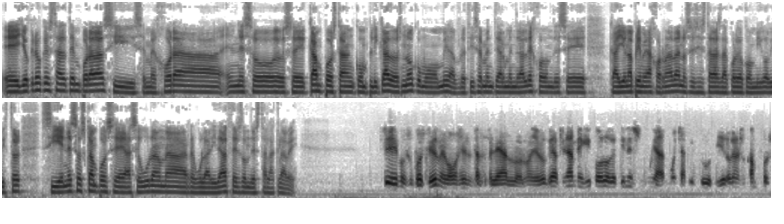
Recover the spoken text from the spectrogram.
eh, yo creo que esta temporada si se mejora en esos eh, campos tan complicados, ¿no? Como, mira, precisamente Almendralejo, donde se cayó en la primera jornada, no sé si estarás de acuerdo conmigo, Víctor, si en esos campos se asegura una regularidad es donde está la clave. Sí, por supuesto, me vamos a intentar pelearlo, ¿no? Yo creo que al final mi equipo lo que tiene es muy, mucha actitud y yo creo que en esos campos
